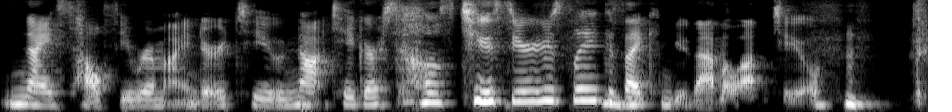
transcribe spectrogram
nice, healthy reminder to not take ourselves too seriously because I can do that a lot too.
